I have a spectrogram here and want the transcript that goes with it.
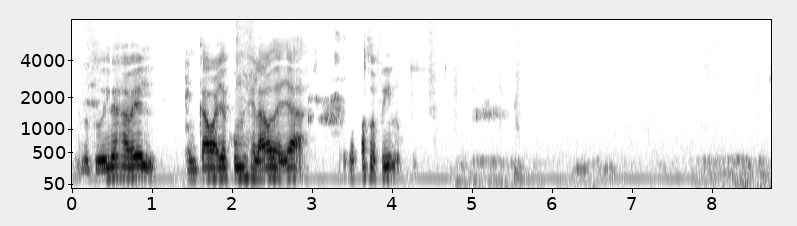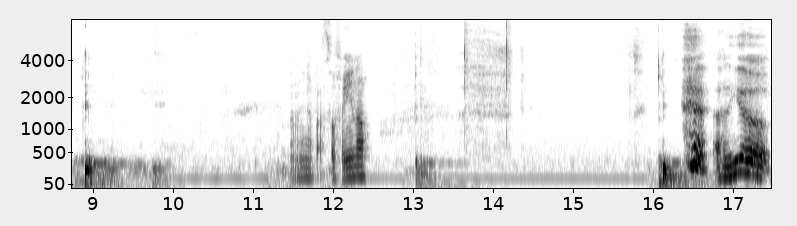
Cuando tú vienes a ver un caballo congelado de allá, es paso fino. Me pasó fino. Adiós.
